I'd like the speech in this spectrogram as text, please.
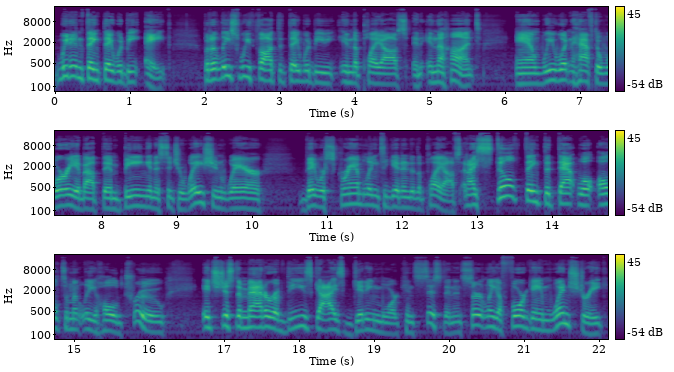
we didn't think they would be eighth but at least we thought that they would be in the playoffs and in the hunt, and we wouldn't have to worry about them being in a situation where they were scrambling to get into the playoffs. And I still think that that will ultimately hold true. It's just a matter of these guys getting more consistent. And certainly a four game win streak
